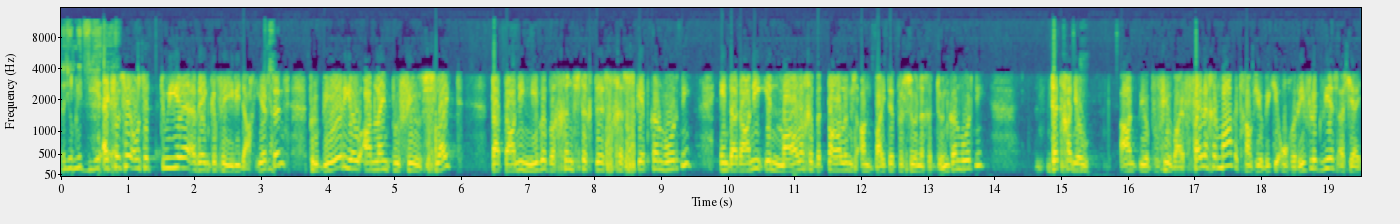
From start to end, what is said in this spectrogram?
Wil jy hom net weer Ek sou sê ons het twee wenke vir hierdie dag. Eerstens, ja. probeer jou aanlyn profiel sluit dat daar nie nuwe begunstigdes geskep kan word nie en dat daar nie eenmalige betalings aan buitepersone gedoen kan word nie. Dit gaan jou aan jou profiel baie veiliger maak. Dit gaan vir jou 'n bietjie ongerieflik wees as jy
